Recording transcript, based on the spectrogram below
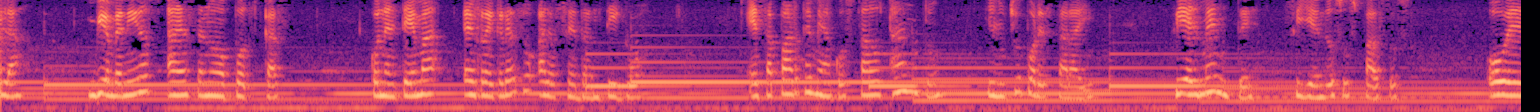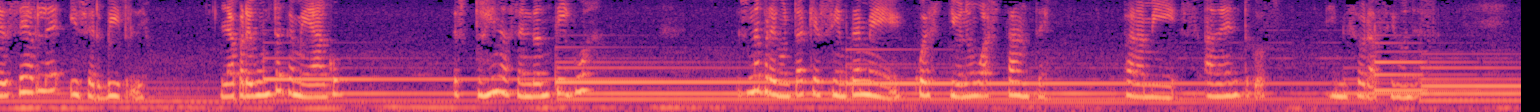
Hola, bienvenidos a este nuevo podcast con el tema El regreso a la senda antigua. Esa parte me ha costado tanto y lucho por estar ahí, fielmente siguiendo sus pasos, obedecerle y servirle. La pregunta que me hago, ¿estoy en la senda antigua? Es una pregunta que siempre me cuestiono bastante para mis adentros y mis oraciones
